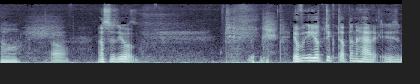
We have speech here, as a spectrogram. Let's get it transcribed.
Ja. ja. Alltså jag, jag... Jag tyckte att den här eh,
